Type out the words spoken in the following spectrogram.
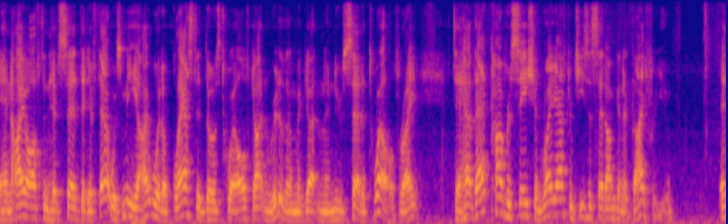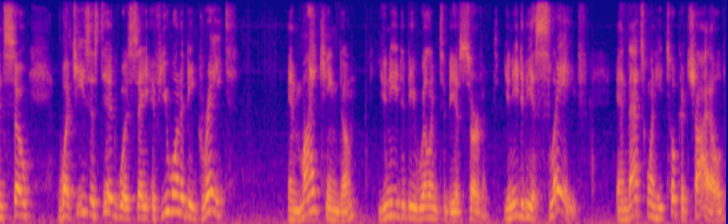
And I often have said that if that was me, I would have blasted those 12, gotten rid of them, and gotten a new set of 12, right? To have that conversation right after Jesus said, I'm going to die for you. And so what Jesus did was say, if you want to be great, in my kingdom, you need to be willing to be a servant. You need to be a slave. And that's when he took a child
